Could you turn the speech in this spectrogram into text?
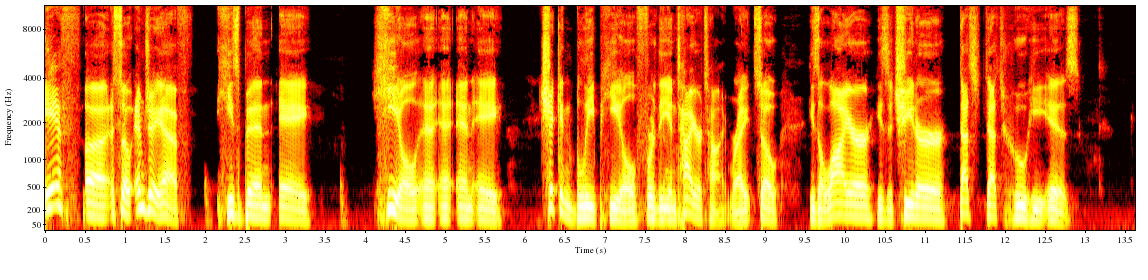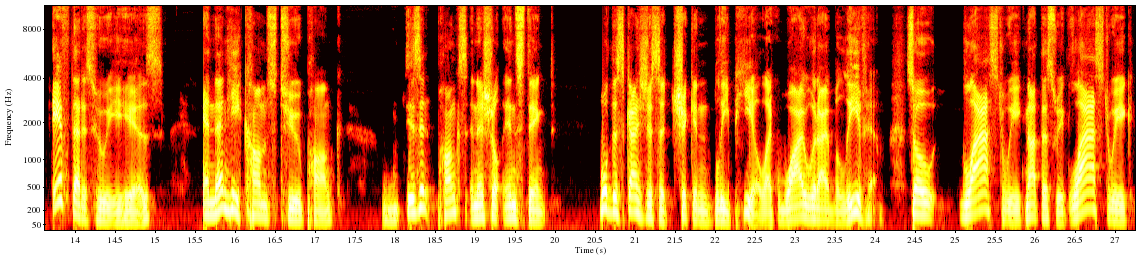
if uh, so, MJF, he's been a heel and, and- and a chicken bleep heel for the entire time, right? So he's a liar, he's a cheater. That's that's who he is. If that is who he is, and then he comes to Punk, isn't Punk's initial instinct, well, this guy's just a chicken bleep heel. Like, why would I believe him? So last week, not this week, last week,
